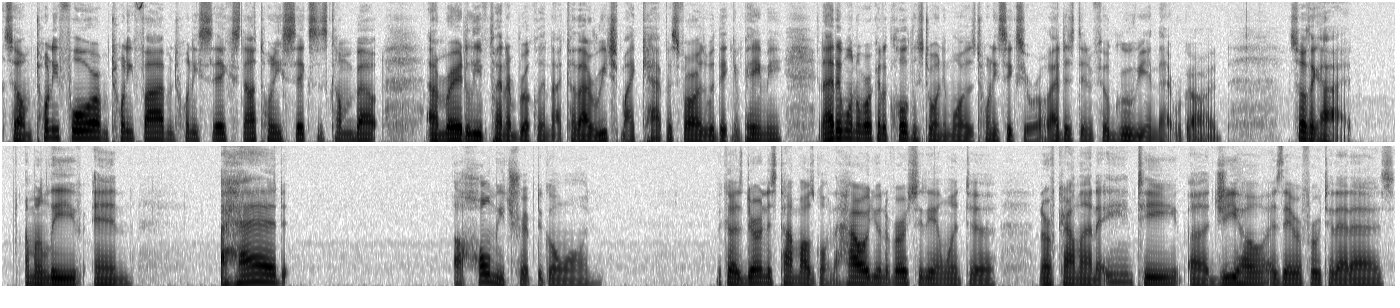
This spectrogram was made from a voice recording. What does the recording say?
So I'm 24. I'm 25. I'm 26. Now 26 has come about and I'm ready to leave Planet Brooklyn because I reached my cap as far as what they can pay me, and I didn't want to work at a clothing store anymore as a 26 year old. I just didn't feel groovy in that regard. So I was like, all right, I'm gonna leave, and I had a homie trip to go on because during this time I was going to Howard University. I went to North Carolina A&T, uh, GHOE as they refer to that as.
